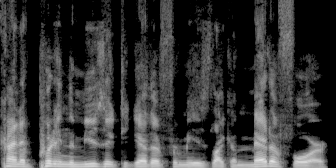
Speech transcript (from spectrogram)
kind of putting the music together for me is like a metaphor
